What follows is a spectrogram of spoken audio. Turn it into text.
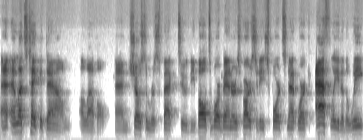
and, and, let's take it down a level and show some respect to the Baltimore Banners Varsity Sports Network Athlete of the Week.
